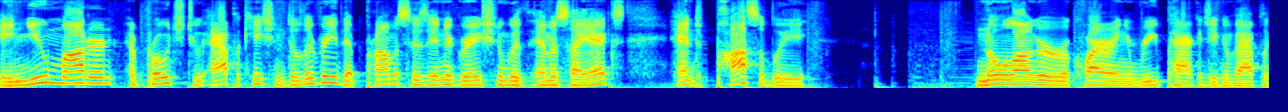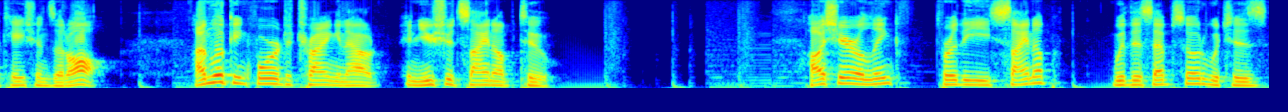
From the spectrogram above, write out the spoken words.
a new modern approach to application delivery that promises integration with MSIX and possibly no longer requiring repackaging of applications at all. I'm looking forward to trying it out, and you should sign up too. I'll share a link for the sign up with this episode, which is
